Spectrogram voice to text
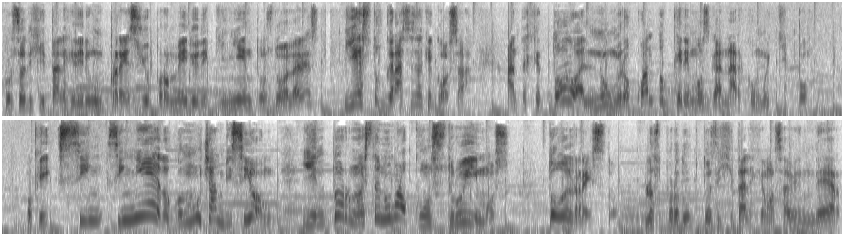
cursos digitales que tienen un precio promedio de 500 dólares. Y esto gracias a qué cosa? Antes que todo al número, ¿cuánto queremos ganar como equipo? ¿Ok? Sin, sin miedo, con mucha ambición. Y en torno a este número construimos todo el resto. Los productos digitales que vamos a vender,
